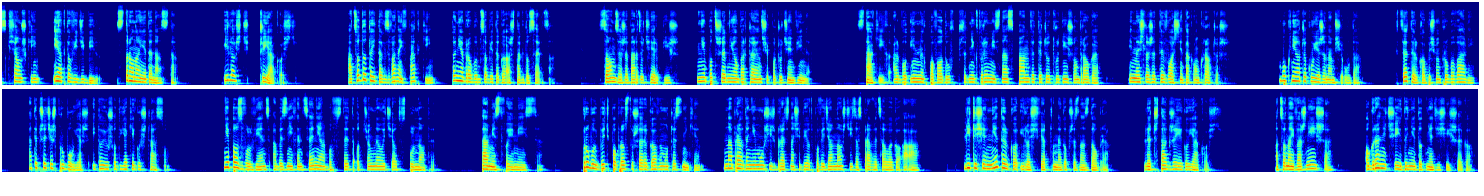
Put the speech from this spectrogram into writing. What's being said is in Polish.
Z książki Jak to widzi Bill, strona 11. Ilość czy jakość? A co do tej tak zwanej wpadki, to nie brałbym sobie tego aż tak do serca. Sądzę, że bardzo cierpisz, niepotrzebnie obarczając się poczuciem winy. Z takich albo innych powodów przed niektórymi z nas Pan wytyczył trudniejszą drogę i myślę, że Ty właśnie taką kroczysz. Bóg nie oczekuje, że nam się uda. Chce tylko, byśmy próbowali. A Ty przecież próbujesz i to już od jakiegoś czasu. Nie pozwól więc, aby zniechęcenie albo wstyd odciągnęły Cię od wspólnoty. Tam jest Twoje miejsce. Spróbuj być po prostu szeregowym uczestnikiem. Naprawdę nie musisz brać na siebie odpowiedzialności za sprawy całego AA. Liczy się nie tylko ilość świadczonego przez nas dobra, lecz także jego jakość. A co najważniejsze, ogranicz się jedynie do dnia dzisiejszego.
